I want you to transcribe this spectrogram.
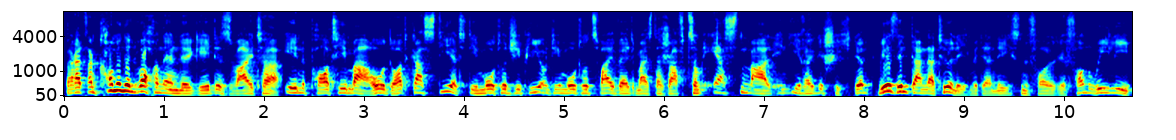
Bereits am kommenden Wochenende geht es weiter in Portimao. Dort gastiert die MotoGP und die Moto2 Weltmeisterschaft zum ersten Mal in ihrer Geschichte. Wir sind dann natürlich mit der nächsten Folge von Wheelie,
